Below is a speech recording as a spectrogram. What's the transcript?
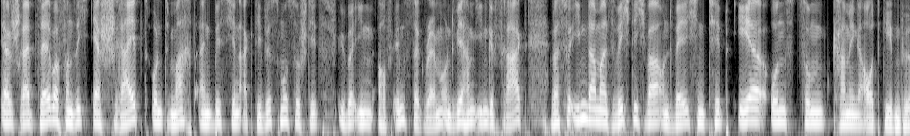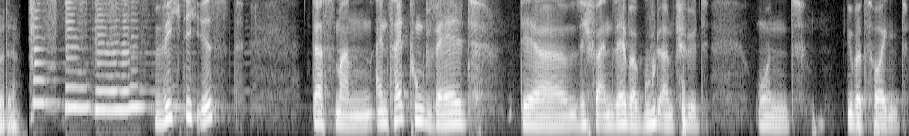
er schreibt selber von sich, er schreibt und macht ein bisschen Aktivismus, so steht's über ihn auf Instagram. Und wir haben ihn gefragt, was für ihn damals wichtig war und welchen Tipp er uns zum Coming Out geben würde. Wichtig ist, dass man einen Zeitpunkt wählt, der sich für einen selber gut anfühlt und überzeugend.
